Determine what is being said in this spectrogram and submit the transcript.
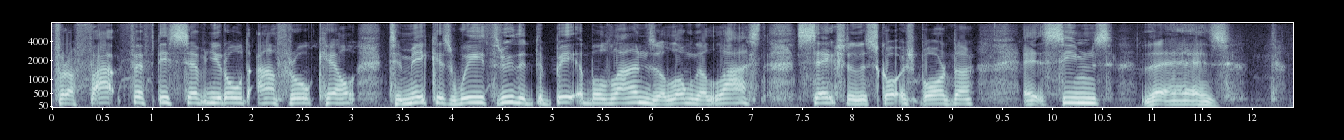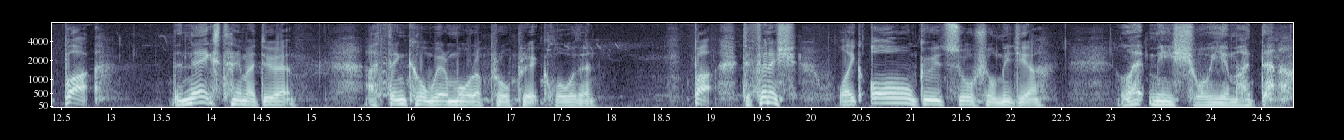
for a fat 57 year old Afro Celt to make his way through the debatable lands along the last section of the Scottish border? It seems that it is. But the next time I do it, I think I'll wear more appropriate clothing. But to finish, like all good social media, let me show you my dinner.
